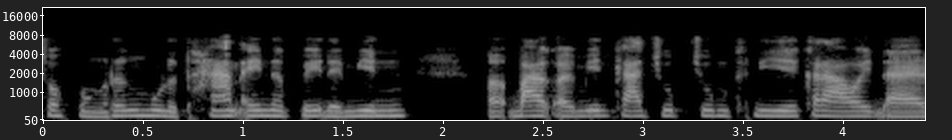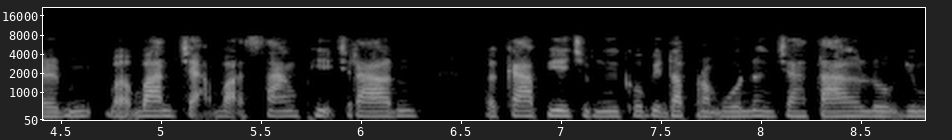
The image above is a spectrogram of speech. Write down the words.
ចុះពង្រឹងមូលដ្ឋានអីនៅពេលដែលមានបើកឲ្យមានការជួបជុំគ្នាក្រោយដែលបានចាក់វ៉ាក់សាំងភាគច្រើនការពារជំងឺ Covid-19 នឹងចាស់តើលោកយម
